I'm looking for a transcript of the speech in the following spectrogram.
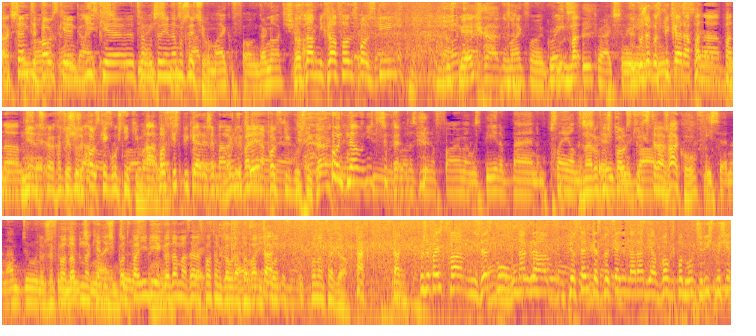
akcenty polskie bliskie twojemu codziennemu życiu? No znam mikrofon z Polski, uśmiech. Ma, dużego speakera pana, pana... Nie, chodzi o to, że polskie głośniki ma. A, polskie speakery, że ma Nagrywali na polskich głośnikach. Na unitrze. Zna również polskich strażaków, którzy podobno kiedyś podpalili jego dom, a zaraz potem go uratowali Tak. z płon- z płonącego. Tak, tak. Proszę Państwa, zespół nagrał piosenkę specjalnie dla Radia Vox, podłączyliśmy się.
